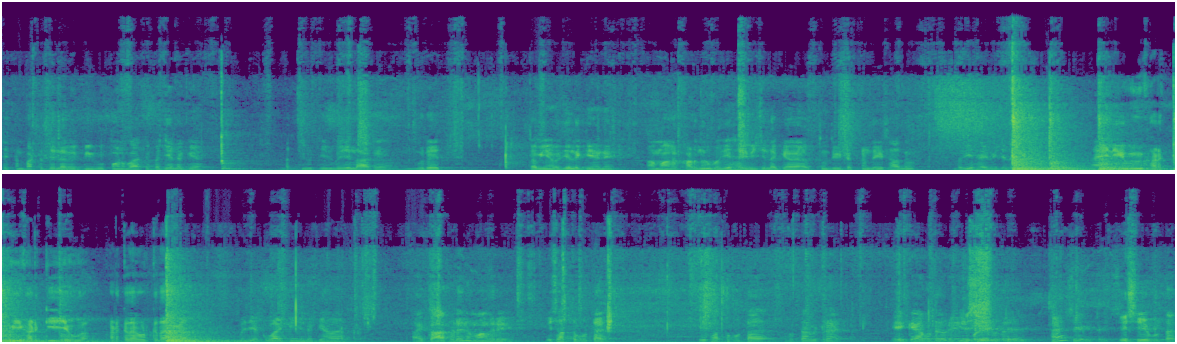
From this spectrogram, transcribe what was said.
ਸਿਸਟਮ ਬੱਟ ਦੇ ਲਵੇ ਵੀਵੋ ਪਾਉਣ ਵਾਸਤੇ ਵਧੀਆ ਲੱਗਿਆ। ਬੱਤੀ ਬੱਤੀ ਵਧੀਆ ਲਾ ਕੇ ਮੂਰੇ ਤਵੀਆਂ ਵਧੀਆ ਲੱਗੀਆਂ ਨੇ। ਆ ਮਗਰ ਖੜਨ ਨੂੰ ਵਧੀਆ ਹੈਵੀ ਚ ਲੱਗਿਆ ਹੋਇਆ ਉੱਤੋਂ ਦੀ ਢੱਕਣ ਦੇ ਸਕਦੇ ਹੋ ਵਧੀਆ ਹੈਵੀ ਚ ਲੱਗਿਆ। ਐ ਨਹੀਂ ਵੀ ਖੜਕ ਵੀ ਖੜਕੀ ਜਾਊਗਾ ਖੜਕਦਾ ਖੜਕਦਾ ਹੈਗਾ। ਵਧੀਆ ਕੁਆਲਿਟੀ ਚ ਲੱਗਿਆ ਹੋਇਆ। ਆਹ ਕਾ ਖੜੇ ਨੇ ਮੰਗ ਰਹੇ ਇਹ 7 ਫੁੱਟ ਹੈ। ਇਹ 7 ਫੁੱਟ ਹੈ ਰੋਟਾ ਵੀਟਰ ਹੈ। ਇਹ ਕਿਆ ਫੁੱਟ ਹੈ ਵੀਰੇ? ਇਹ ਛੇ ਫੁੱਟ ਹੈ। ਹੈ ਛੇ ਫੁੱਟ ਹੈ। ਇਹ 6 ਫੁੱਟ ਹੈ।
